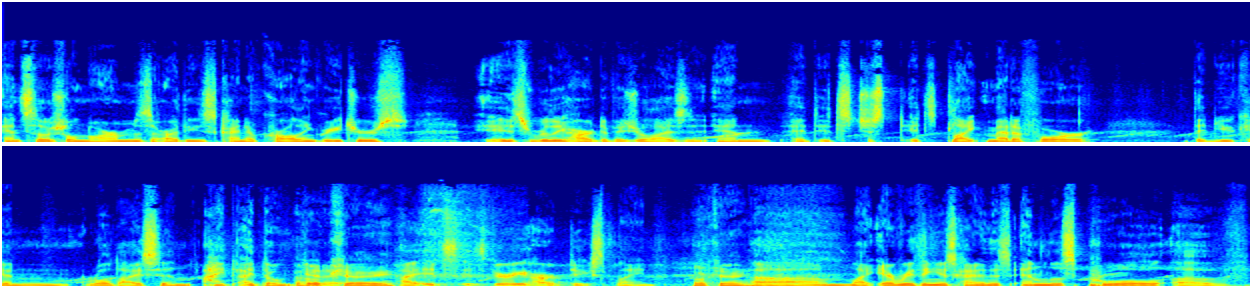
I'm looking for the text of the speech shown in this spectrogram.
and social norms are these kind of crawling creatures. It's really hard to visualize, and- and it, it's just it's like metaphor that you can roll dice in. I, I don't get Okay. it. I, it's it's very hard to explain. Okay. Um, like everything is kind of this endless pool of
